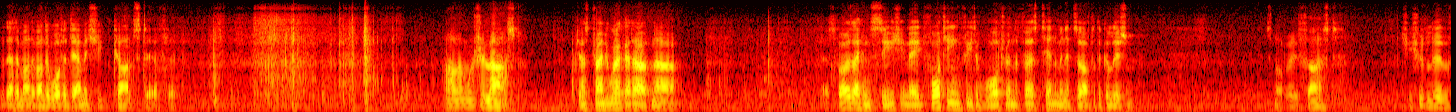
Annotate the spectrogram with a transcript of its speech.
With that amount of underwater damage, she can't stay afloat. How long will she last? Just trying to work that out now. As far as I can see, she made 14 feet of water in the first 10 minutes after the collision. It's not very fast. She should live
